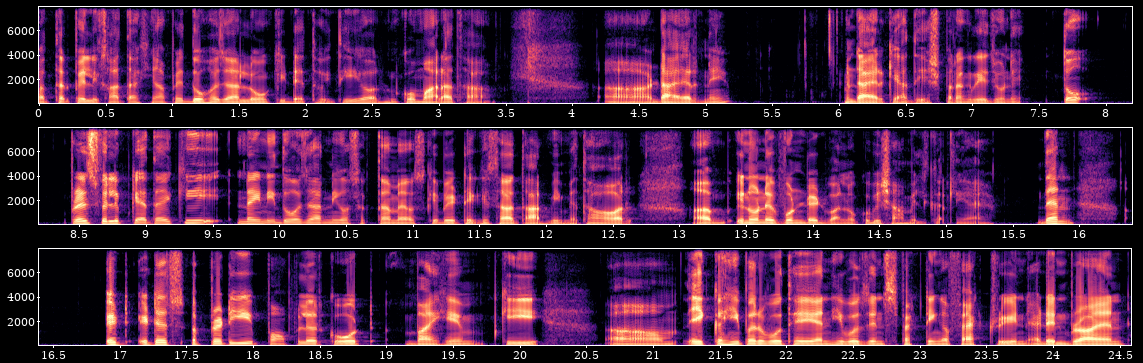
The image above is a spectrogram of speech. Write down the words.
पत्थर पे लिखा था कि यहाँ पे 2000 लोगों की डेथ हुई थी और उनको मारा था डायर ने डायर के आदेश पर अंग्रेज़ों ने तो प्रिंस फिलिप कहता है कि नहीं नहीं 2000 नहीं हो सकता मैं उसके बेटे के साथ आर्मी में था और अब इन्होंने वुंडेड वालों को भी शामिल कर लिया है then it it is a pretty popular quote बाय हिम कि um, एक कहीं पर वो थे and he was inspecting a factory in Edinburgh and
